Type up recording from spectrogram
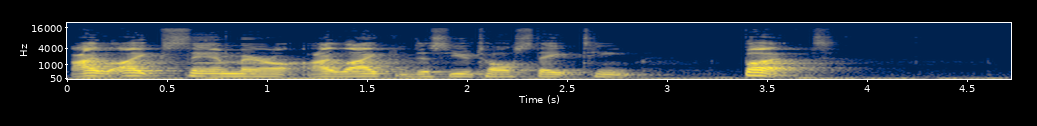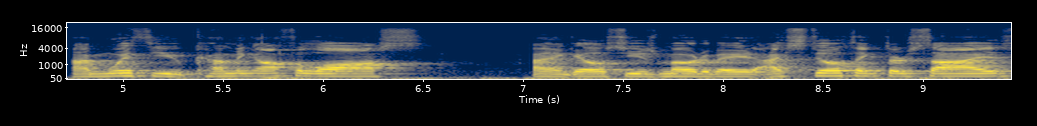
I like Sam Merrill. I like this Utah State team. But I'm with you. Coming off a loss, I think LSU is motivated. I still think their size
